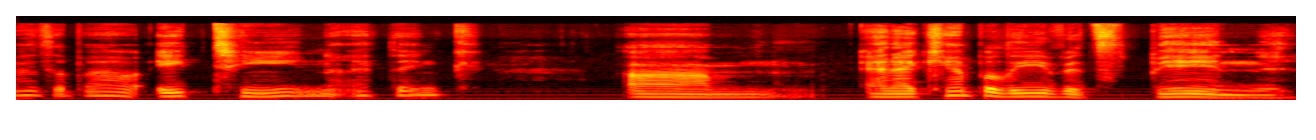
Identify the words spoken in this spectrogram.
I was about 18, I think. Um, and I can't believe it's been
